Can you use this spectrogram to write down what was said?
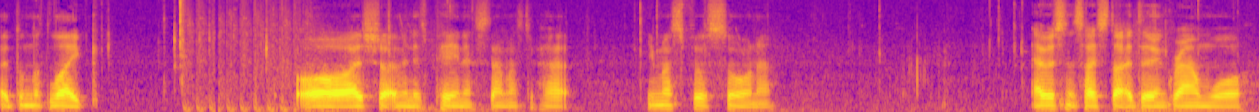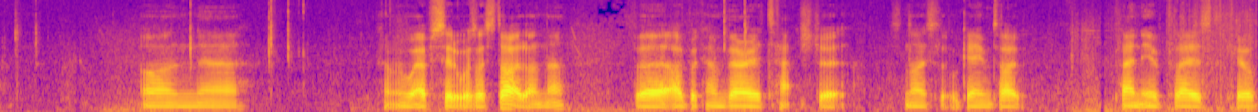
I do not like Oh, I shot him in his penis. That must have hurt. He must feel sore now. Ever since I started doing ground war on, uh, I can't remember what episode it was I started on now, but I've become very attached to it. It's a nice little game type. Plenty of players to kill.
